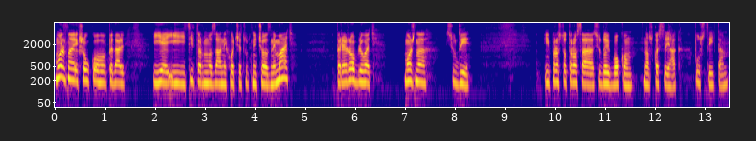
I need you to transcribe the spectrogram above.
Можна, якщо у кого педаль є і ці тормоза не хоче тут нічого знімати, перероблювати, можна сюди. І просто троса сюди боком навскосяк пустить там,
